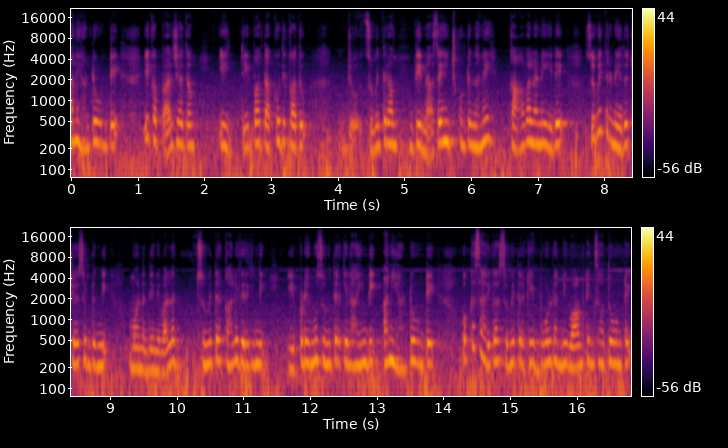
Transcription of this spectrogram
అని అంటూ ఉంటే ఇక పారిజాతం ఈ దీప తక్కువది కాదు. జో సుమిత్ర దీన్ని అసహించుకుంటుందని కావాలని ఇదే. సుమిత్రని ఏదో చేసుంటుంది మొన్న దీనివల్ల సుమిత్ర కాలు విరిగింది. ఇప్పుడేమో సుమిత్రకి ఇలా అయింది అని అంటూ ఉంటే ఒక్కసారిగా సుమిత్రకి బోల్డ్ అన్ని వామిటింగ్స్ అవుతూ ఉంటాయి.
